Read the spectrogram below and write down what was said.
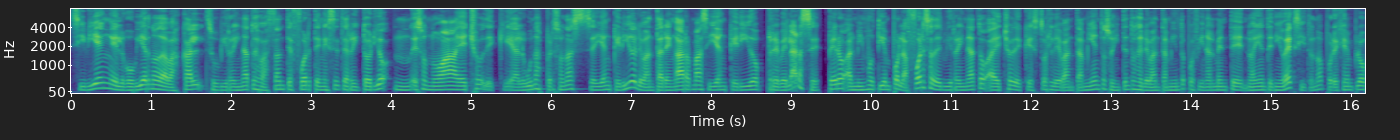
si bien el gobierno de Abascal, su virreinato es bastante fuerte en ese territorio, mm, eso no ha hecho de que algunas personas se hayan querido levantar en armas y hayan querido rebelarse, pero al mismo tiempo la fuerza del virreinato ha hecho de que estos levantamientos o intentos de levantamiento pues finalmente no hayan tenido éxito, ¿no? Por ejemplo,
